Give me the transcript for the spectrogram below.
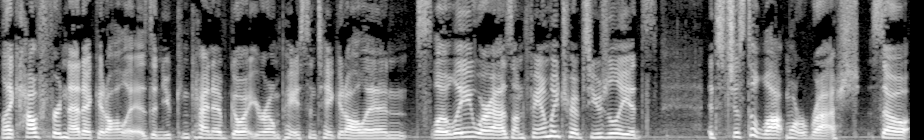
like how frenetic it all is, and you can kind of go at your own pace and take it all in slowly. Whereas on family trips, usually it's it's just a lot more rushed. So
